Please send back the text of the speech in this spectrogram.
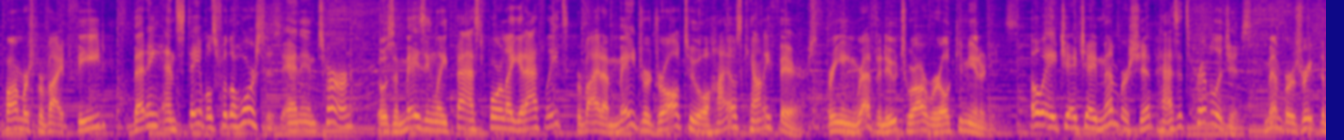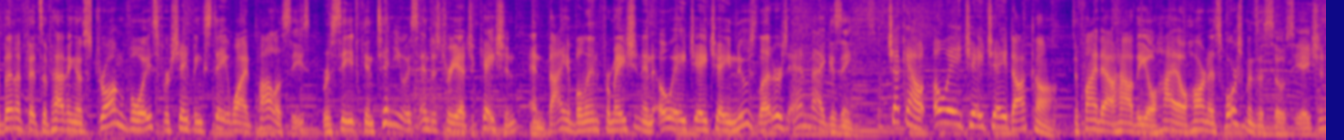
Farmers provide feed, bedding, and stables for the horses, and in turn, those amazingly fast four legged athletes provide a major draw to Ohio's county fairs, bringing revenue to our rural communities. OHHA membership has its privileges. Members reap the benefits of having a strong voice for shaping statewide policies, receive continuous industry education, and valuable information in OHHA newsletters and magazines. Check out OHHA.com to find out how the Ohio Harness Horsemen's Association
